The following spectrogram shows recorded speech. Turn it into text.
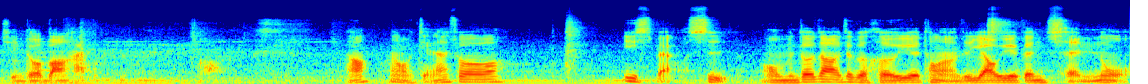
请多包涵。好，那我简单说，意思表示，我们都知道这个合约通常是邀约跟承诺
